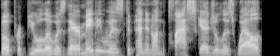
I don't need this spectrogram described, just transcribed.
Beau Pribula was there. Maybe it was dependent on the class schedule as well.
